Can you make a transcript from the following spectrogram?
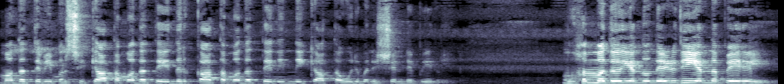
മതത്തെ വിമർശിക്കാത്ത മതത്തെ എതിർക്കാത്ത മതത്തെ നിന്ദിക്കാത്ത ഒരു മനുഷ്യന്റെ പേരിൽ മുഹമ്മദ് എന്നു എഴുതി എന്ന പേരിൽ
